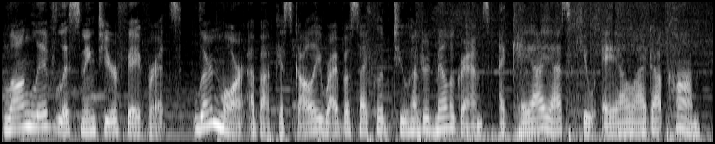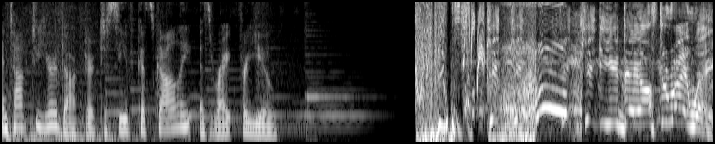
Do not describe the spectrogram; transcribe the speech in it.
long live listening to your favorites. Learn more about Kisqali Ribociclib 200 milligrams at kisqali.com and talk to your doctor to see if Kisqali is right for you. Kicking your day off the right way.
